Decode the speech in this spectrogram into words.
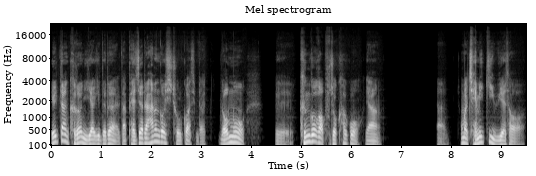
일단 그런 이야기들은 일단 배제를 하는 것이 좋을 것 같습니다. 너무 그 근거가 부족하고 그냥 정말 재밌기 위해서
